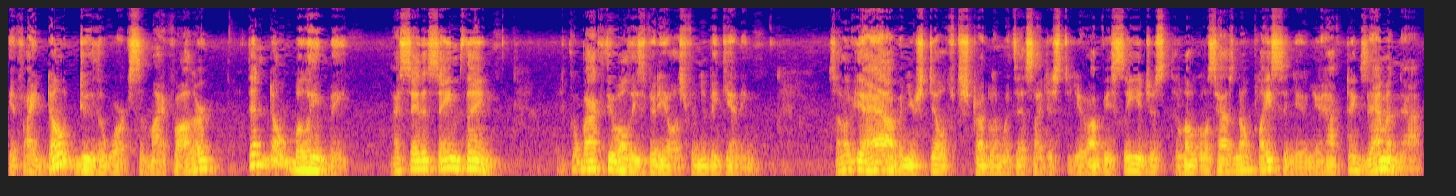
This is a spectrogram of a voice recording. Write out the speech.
If I don't do the works of my Father, then don't believe me. I say the same thing. Go back through all these videos from the beginning. Some of you have, and you're still struggling with this. I just, you obviously, you just, the logos has no place in you, and you have to examine that.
